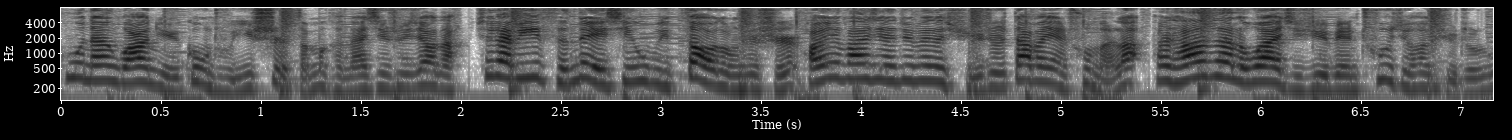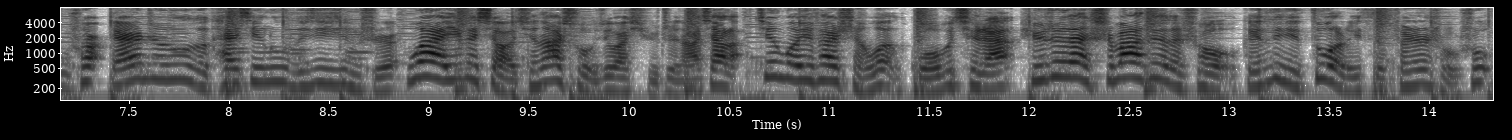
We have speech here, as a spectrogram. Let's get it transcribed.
孤男寡女共处一室，怎么可能安心睡觉呢？就在彼此内心无比躁动之时，好运发现对面的许志大半夜出门了。他搪塞了吴爱几句，便出去和许志撸串。两人正撸得开心，撸得尽兴时，吴爱一个小擒拿手就把许志拿下了。经过一番审问，果不其然，许志在十八岁的时候给自己做了一次分身手术。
